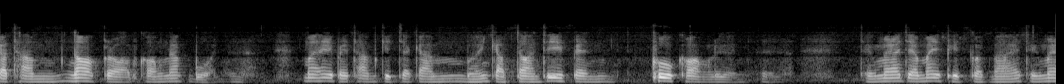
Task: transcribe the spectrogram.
กระทำนอกกรอบของนักบวชไม่ให้ไปทำกิจกรรมเหมือนกับตอนที่เป็นผู้ครองเรือน ถึงแม้จะไม่ผิดกฎหมาย ถึงแม้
